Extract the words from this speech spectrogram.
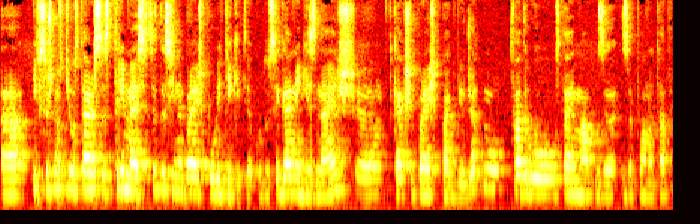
а, и всъщност ти оставаш с 3 месеца да си направиш политиките. Ако до сега не ги знаеш, как ще правиш пак бюджет, но това да го оставим малко за, за по-нататък.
